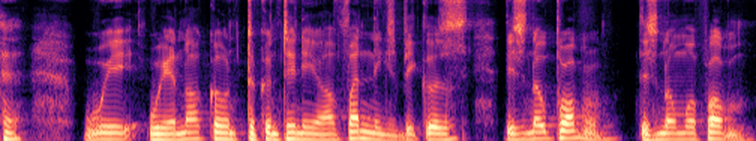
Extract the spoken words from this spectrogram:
we we are not going to continue our fundings because there's no problem. There's no more problem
